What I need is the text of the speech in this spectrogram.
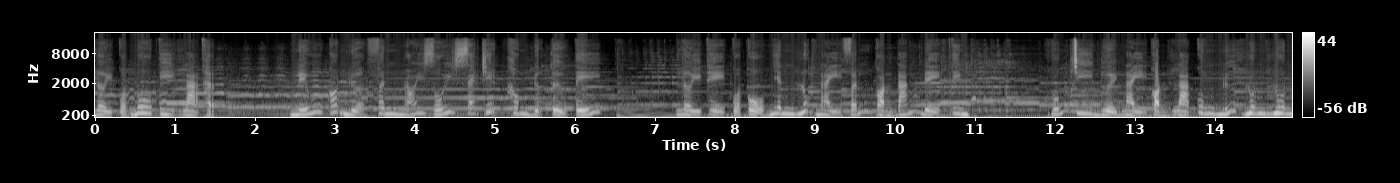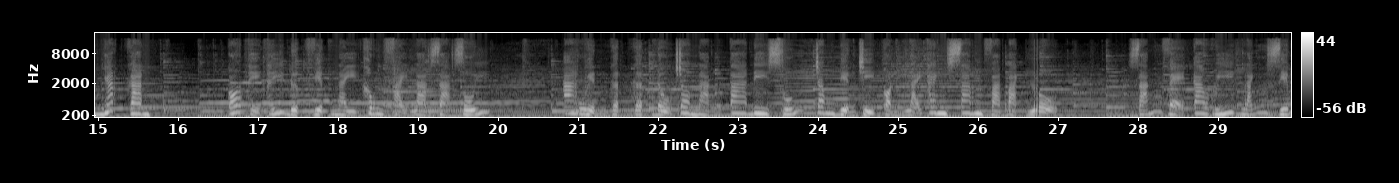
lời của nô tỳ là thật. Nếu có nửa phân nói dối sẽ chết không được tử tế. Lời thề của cổ nhân lúc này vẫn còn đáng để tin. Huống chi người này còn là cung nữ luôn luôn nhát gan. Có thể thấy được việc này không phải là giả dối. A huyển gật gật đầu cho nàng ta đi xuống, Trong điện chỉ còn lại thanh sam và bạch lộ. Dáng vẻ cao quý lánh diễm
